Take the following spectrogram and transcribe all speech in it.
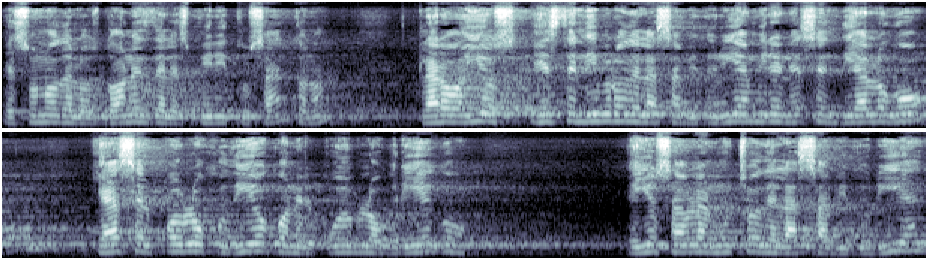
Es uno de los dones del Espíritu Santo, ¿no? Claro, ellos, este libro de la sabiduría, miren, es el diálogo que hace el pueblo judío con el pueblo griego. Ellos hablan mucho de la sabiduría,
